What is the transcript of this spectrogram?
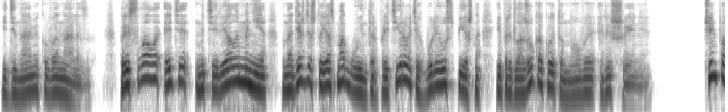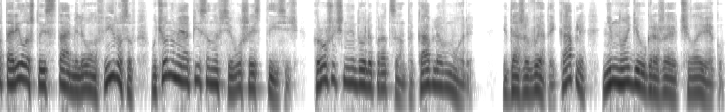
и динамику в анализах. Прислала эти материалы мне в надежде, что я смогу интерпретировать их более успешно и предложу какое-то новое решение. Чень повторила, что из 100 миллионов вирусов учеными описано всего 6 тысяч, крошечные доли процента, капля в море. И даже в этой капле немногие угрожают человеку,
